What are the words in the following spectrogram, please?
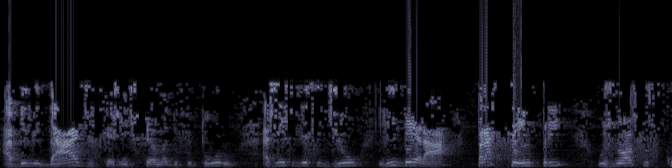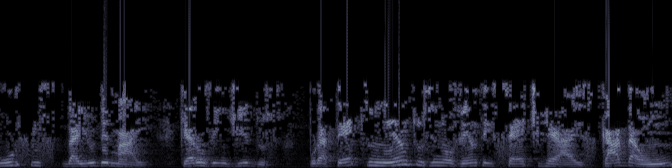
habilidades que a gente chama do futuro, a gente decidiu liberar para sempre os nossos cursos da Udemy, que eram vendidos por até 597 reais cada um,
